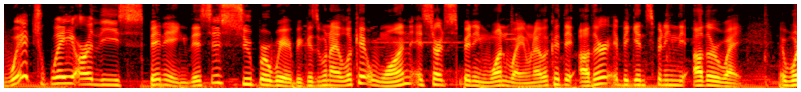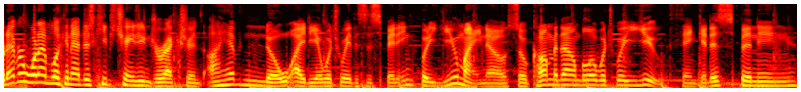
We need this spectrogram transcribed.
Which way are these spinning? This is super weird because when I look at one, it starts spinning one way. And when I look at the other, it begins spinning the other way. And whatever one I'm looking at just keeps changing directions. I have no idea which way this is spinning, but you might know. So comment down below which way you think it is spinning.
